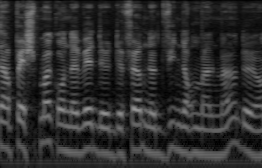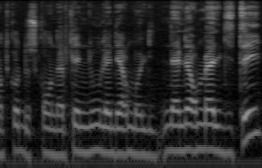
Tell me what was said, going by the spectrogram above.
empêchements qu'on avait de, faire notre vie normalement, en tout cas de ce qu'on appelait nous la normalité,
